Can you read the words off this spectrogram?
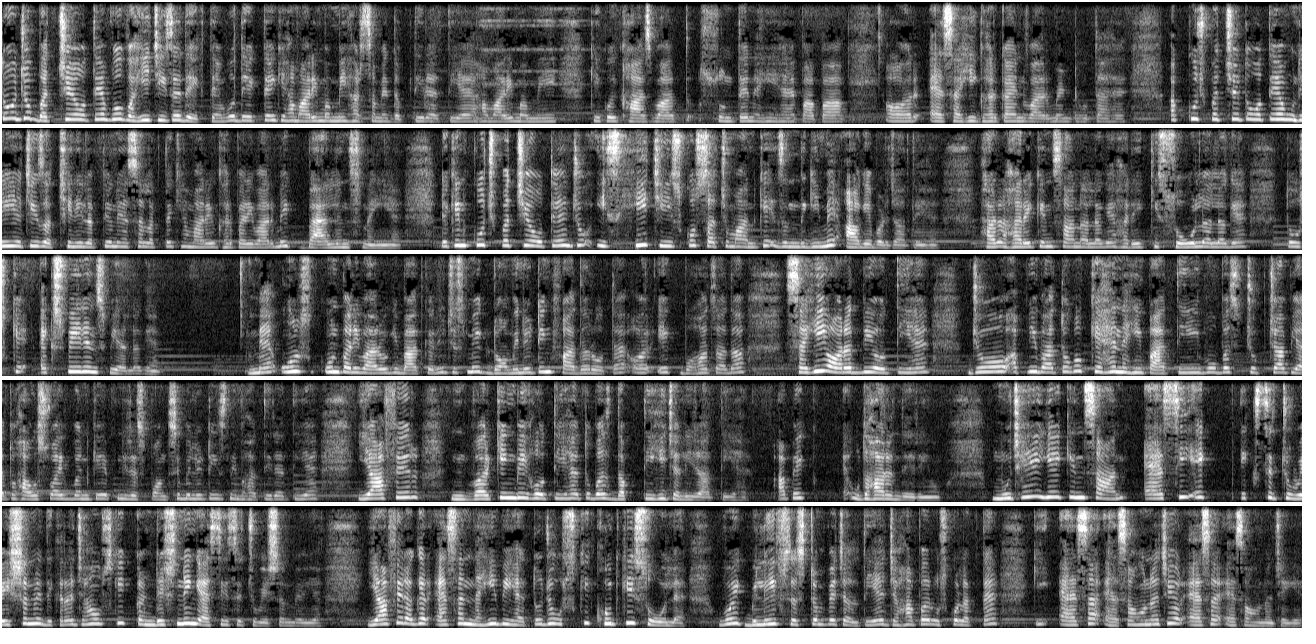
तो जो बच्चे होते हैं, वो वही चीज़ें देखते हैं। वो देखते हैं कि हमारी मम्मी हर समय दबती रहती है। हमारी मम्मी की कोई ख़ास बात सुनते नहीं हैं पापा, और ऐसा ही घर का इन्वायरमेंट होता है। अब कुछ बच्चे तो होते हैं, उन्हें ये चीज़ अच्छी नहीं लगती, उन्हें ऐसा लगता है कि हमारे घर परिवार में एक बैलेंस नहीं है। लेकिन कुछ बच्चे होते हैं, जो इस ही चीज़ को सच मान के ज़िंदगी में आगे बढ़ जाते हैं। हर हर एक इंसान अलग है, हर एक की सोल अलग है तो उसके एक्सपीरियंस भी अलग है। मैं उस, उन परिवारों की बात करी जिसमें एक डोमिनेटिंग फादर होता है और एक बहुत ज़्यादा सही औरत भी होती है जो अपनी बातों को कह नहीं पाती। वो बस चुपचाप या तो हाउसवाइफ बन के अपनी रिस्पॉन्सिबिलिटीज़ निभाती रहती है या फिर वर्किंग भी होती है तो बस दबती ही चली जाती है। आप एक उदाहरण दे रही हूँ। मुझे ये एक इंसान ऐसी एक एक सिचुएशन में दिख रहा है जहाँ उसकी कंडीशनिंग ऐसी सिचुएशन में हुई है। या फिर अगर ऐसा नहीं भी है तो जो उसकी खुद की सोल है, वो एक बिलीफ सिस्टम पे चलती है, जहाँ पर उसको लगता है कि ऐसा ऐसा होना चाहिए और ऐसा ऐसा होना चाहिए।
